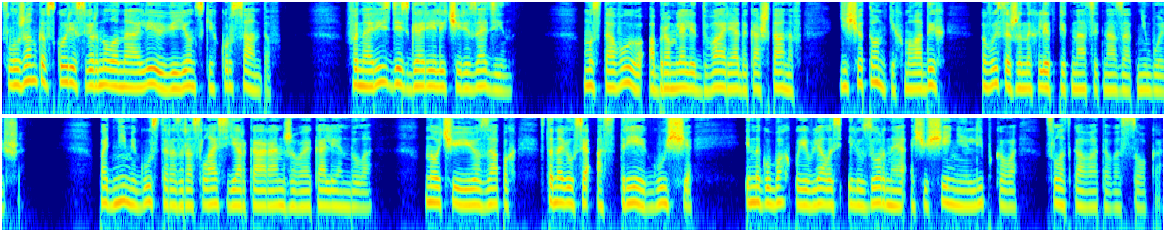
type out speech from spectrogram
Служанка вскоре свернула на аллею вионских курсантов. Фонари здесь горели через один. Мостовую обрамляли два ряда каштанов, еще тонких, молодых, высаженных лет пятнадцать назад, не больше. Под ними густо разрослась ярко-оранжевая календула. Ночью ее запах становился острее, гуще, и на губах появлялось иллюзорное ощущение липкого, сладковатого сока.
